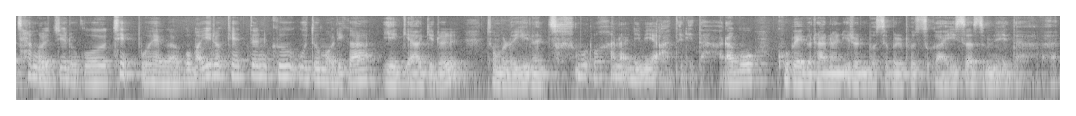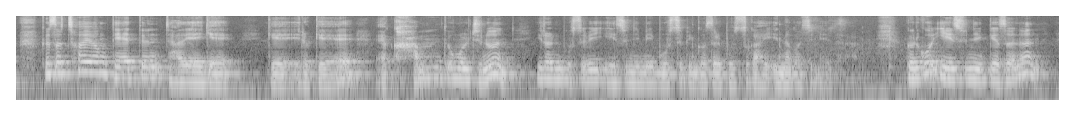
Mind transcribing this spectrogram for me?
창을 찌르고 체포해가고 막 이렇게 했던 그 우두머리가 얘기하기를 정말로 이는 참으로 하나님의 아들이다라고 고백을 하는 이런 모습을 볼 수가 있었습니다. 그래서 처형됐던 자에게 이렇게 감동을 주는 이런 모습이 예수님의 모습인 것을 볼 수가 있는 것입니다. 그리고 예수님께서는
